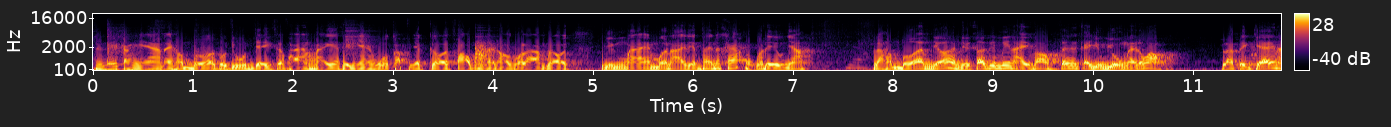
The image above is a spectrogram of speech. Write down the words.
Thì đây căn nhà này hôm bữa cô chú anh chị cái phản này thì nhà cũng có cập nhật rồi phòng này nọ có làm rồi. Nhưng mà em bữa nay thì em thấy nó khác một cái điều nha. Là hôm bữa em nhớ hình như tới cái mí này phải không? Tới cái cây vuông vuông này đúng không là tiền chế nè.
